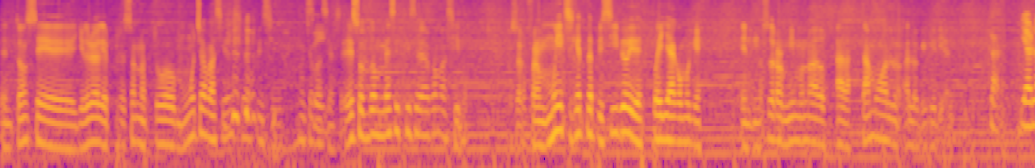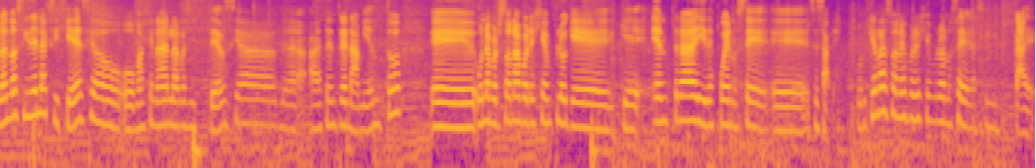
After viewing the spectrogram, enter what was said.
Entonces, yo creo que el profesor nos tuvo mucha paciencia al principio, mucha Sí. paciencia. Esos dos meses que hice de Roma, sí, no. Nosotros fueron muy exigentes al principio y después ya como que nosotros mismos nos adaptamos a lo, a lo que querían. Claro. Y hablando así de la exigencia o, o más que nada la resistencia a, a este entrenamiento, eh, una persona, por ejemplo, que, que entra y después, no sé, eh, se sale. ¿Por qué razones, por ejemplo, no sé, así cae?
